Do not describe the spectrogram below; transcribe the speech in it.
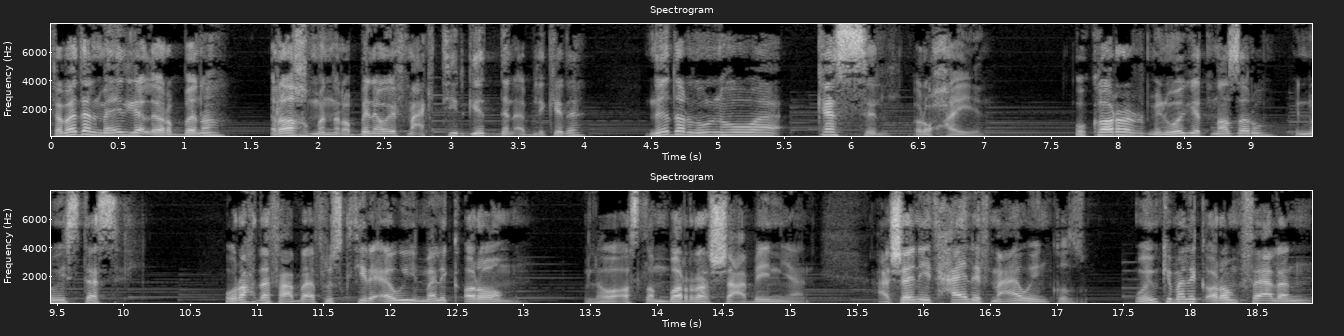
فبدل ما يلجأ لربنا رغم إن ربنا وقف معاه كتير جدا قبل كده نقدر نقول إن هو كسل روحيا وقرر من وجهة نظره إنه يستسهل. وراح دفع بقى فلوس كتير قوي ملك أرام اللي هو أصلا بره الشعبين يعني عشان يتحالف معاه وينقذه. ويمكن ملك أرام فعلا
